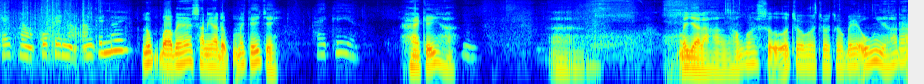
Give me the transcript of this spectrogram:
Cái nào có cái nào ăn cái nấy. Lúc ba bé sanh ra được mấy ký chị? Hai cái à. Hai ký hả? Ừ. à, bây giờ là không có sữa cho cho cho bé uống gì hết á.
